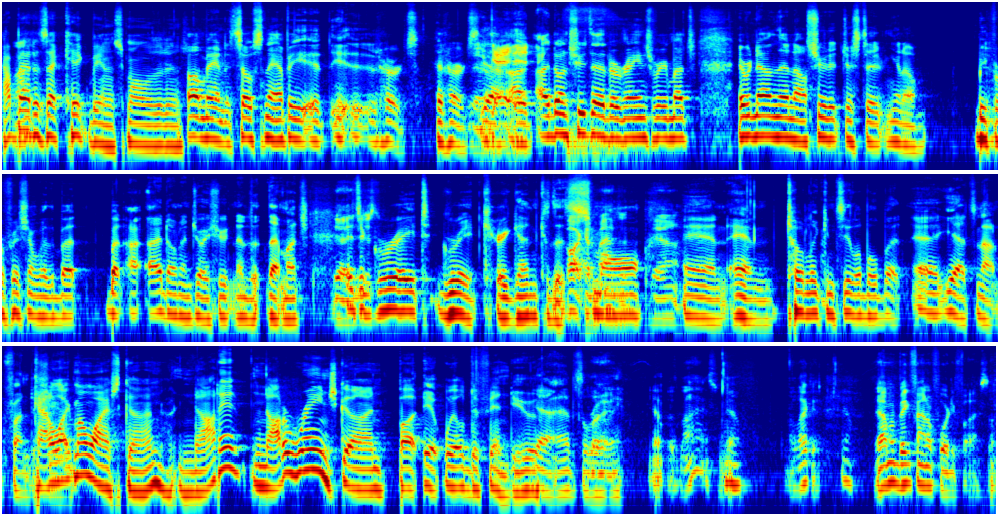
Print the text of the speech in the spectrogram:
How bad is that kick being as small as it is? Oh man, it's so snappy. It it, it hurts. It hurts. Yeah. Yeah. Yeah, I, it- I don't shoot that at a range very much. Every now and then I'll shoot it just to you know be proficient with it, but. But I, I don't enjoy shooting it that much. Yeah, it's you a great, great carry gun because it's Oh, small. Yeah. and and totally concealable. But uh, yeah, it's not fun to Kind of like my wife's gun. Not a not a range gun, but it will defend you. yeah, absolutely. Right. Yep. That's nice. Yeah. I like it. Yeah. Yeah. I'm a big fan of 45. So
